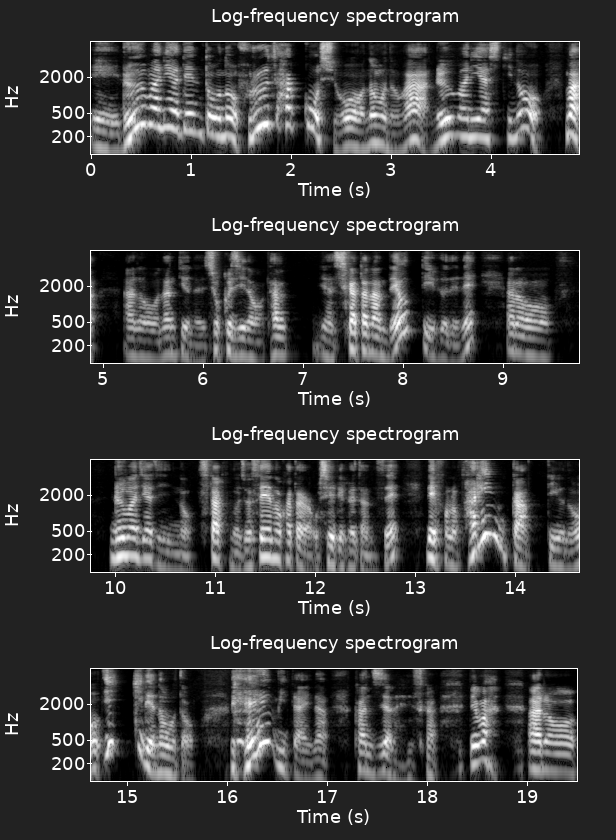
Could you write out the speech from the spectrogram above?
えールーマニア伝統のフルーツ発酵酒を飲むのが、ルーマニア式の、まあ、あの、なんていうんだろう、食事のた仕方なんだよっていうふうでね、あの、ルーマニア人のスタッフの女性の方が教えてくれたんですね。で、このパリンカっていうのを一気で飲むと、え？みたいな感じじゃないですか。で、まあ、あの、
